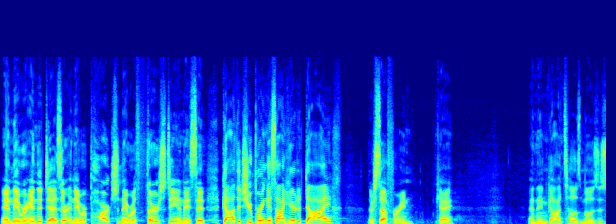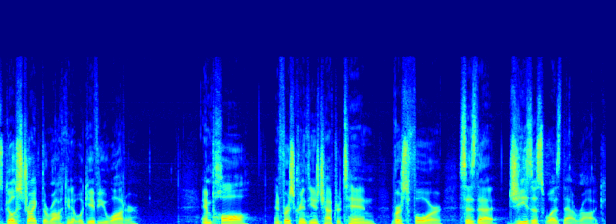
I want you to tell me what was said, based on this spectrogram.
and they were in the desert and they were parched and they were thirsty and they said, God, did you bring us out here to die? They're suffering, okay? And then God tells Moses, Go strike the rock and it will give you water. And Paul, in 1 Corinthians chapter 10, verse 4 says that Jesus was that rock.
